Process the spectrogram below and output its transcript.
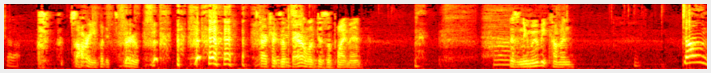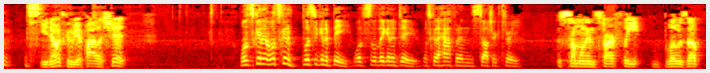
Shut up. Sorry, but it's true. Star Trek's a barrel true. of disappointment. There's a new movie coming. Don't. You know it's going to be a pile of shit. What's gonna? What's gonna? What's it gonna be? What's what are they gonna do? What's gonna happen in Star Trek Three? Someone in Starfleet blows up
